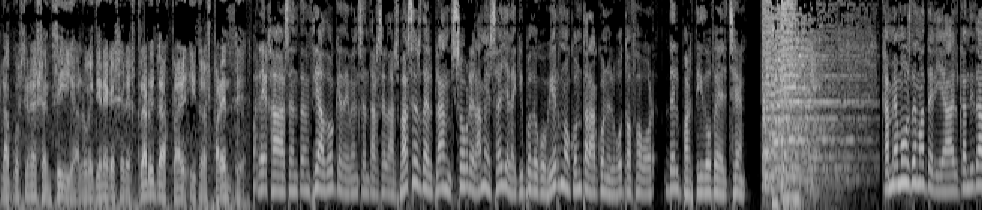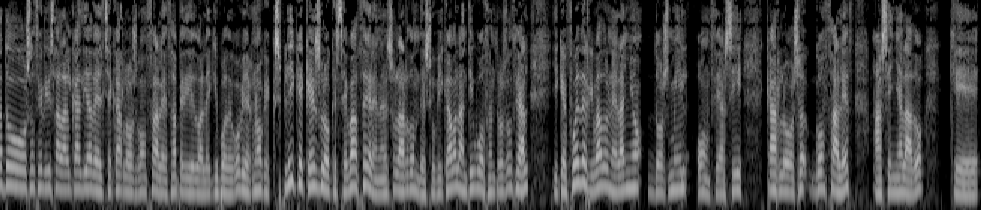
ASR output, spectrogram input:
la cuestión es sencilla. Lo que tiene que ser es claro y, transpar y transparente. Pareja ha sentenciado que deben sentarse las bases del plan sobre la mesa y el equipo de gobierno contará con el voto a favor del partido de Elche. Cambiamos de materia. El candidato socialista a la alcaldía del Che, Carlos González, ha pedido al equipo de gobierno que explique qué es lo que se va a hacer en el solar donde se ubicaba el antiguo centro social y que fue derribado en el año 2011. Así, Carlos González ha señalado que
